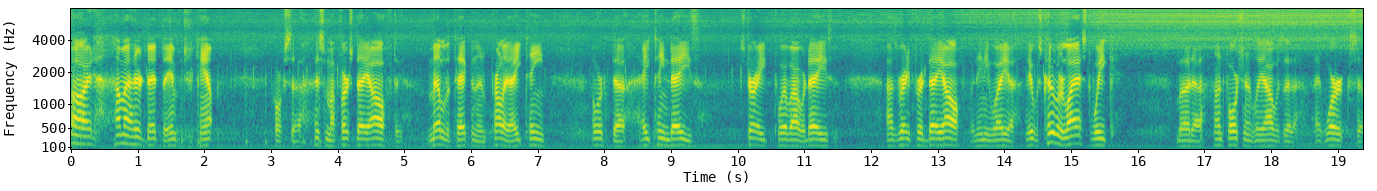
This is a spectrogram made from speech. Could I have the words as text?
Alright, I'm out here at the infantry camp. Of course, uh, this is my first day off to metal detecting in probably 18. I worked uh, 18 days straight, 12 hour days. I was ready for a day off, but anyway, uh, it was cooler last week, but uh, unfortunately I was at, a, at work, so.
